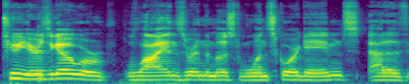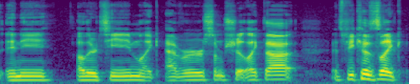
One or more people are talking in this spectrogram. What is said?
two years ago where Lions were in the most one score games out of any other team like ever, some shit like that. It's because like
